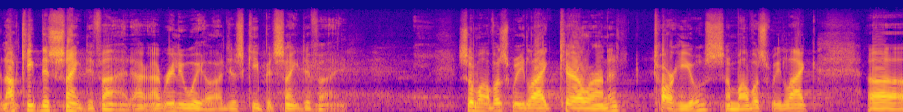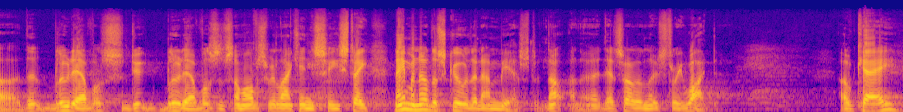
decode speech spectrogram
And I'll keep this sanctified. I, I really will. I'll just keep it sanctified. Some of us, we like Carolina Tar Heels. Some of us, we like uh, the Blue Devils, Blue Devils, and some of us, we like NC State. Name another school that I missed. No, uh, that's other than those three. What? Okay.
